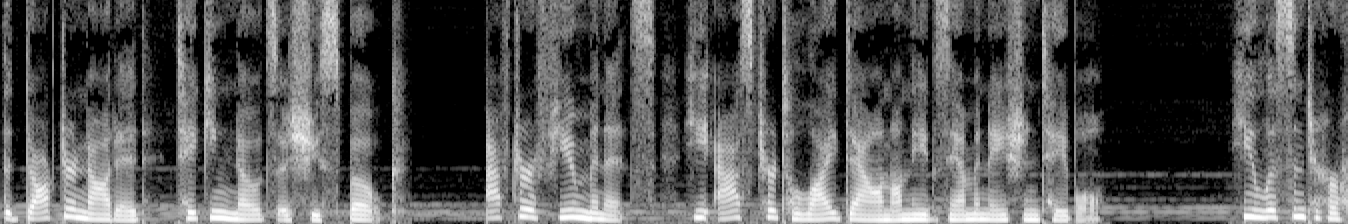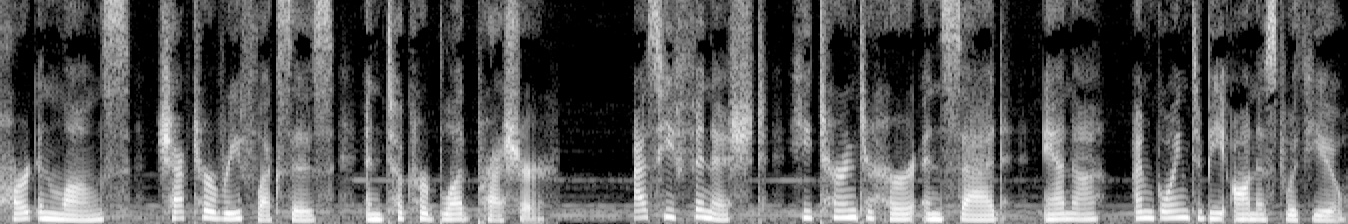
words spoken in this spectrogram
The doctor nodded, taking notes as she spoke. After a few minutes, he asked her to lie down on the examination table. He listened to her heart and lungs, checked her reflexes, and took her blood pressure. As he finished, he turned to her and said, Anna, I'm going to be honest with you.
